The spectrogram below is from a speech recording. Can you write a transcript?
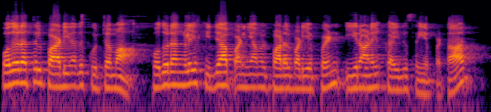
பொது இடத்தில் பாடினது குற்றமா? பொது இடங்களில் ஹிஜாப் அணியாமல் பாடல் பாடிய பெண் ஈரானில் கைது செய்யப்பட்டார்.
